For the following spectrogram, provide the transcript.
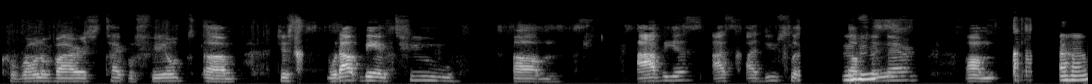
coronavirus type of field, um, just without being too um, obvious. I, I do slip stuff mm-hmm. in there. Um, uh huh.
